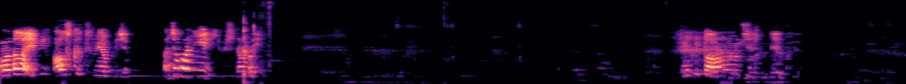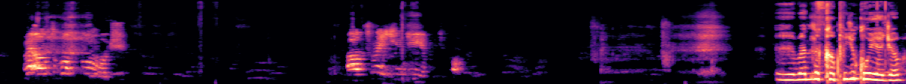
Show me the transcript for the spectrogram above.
Ama daha evin alt katını yapacağım. Acaba niye üstten başladım? Çünkü dağın üzerinde. Ve altı bak boş. Altına ikinciyi yapacağım. Ee, ben de kapıyı koyacağım.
